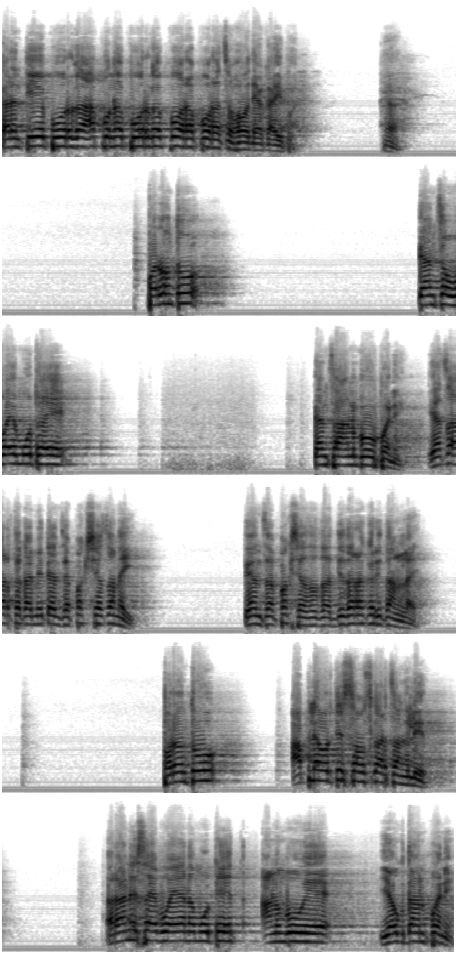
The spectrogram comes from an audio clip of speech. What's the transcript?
कारण ते पोरग आपण पोरग पोरा पोराचं हो द्या काही पण. हा. परंतु त्यांचं वय मोठं आहे. त्यांचा अनुभव पण आहे. याचा अर्थ काय? मी त्यांच्या पक्षाचा नाही. त्यांचा पक्षाचा दादेदारा करीत आणलाय. परंतु आपल्यावरती संस्कार चांगले आहेत. राणेसाहेब वयानं मोठे आहेत. अनुभव आहे योगदान पण आहे.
